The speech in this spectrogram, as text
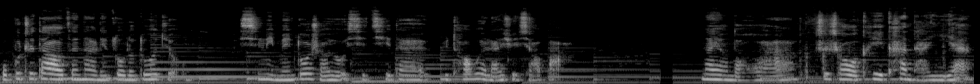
我不知道在那里坐了多久，心里面多少有些期待于涛会来学校吧。那样的话，至少我可以看他一眼，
